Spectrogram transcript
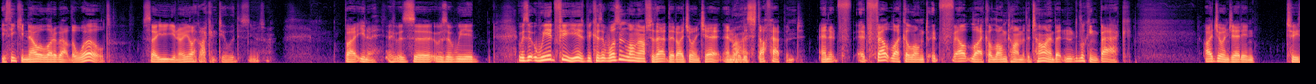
you think you know a lot about the world. So you, you know, you're like, I can deal with this. You know. But you know, it was a, it was a weird, it was a weird few years because it wasn't long after that that I joined Jet and all this stuff happened, and it it felt like a long, it felt like a long time at the time. But looking back, I joined Jet in two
